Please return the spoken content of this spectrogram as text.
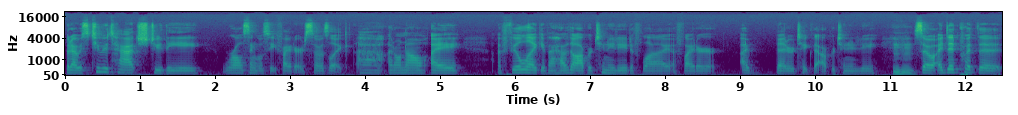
But I was too attached to the we're all single seat fighters. So I was like, ah, I don't know. I I feel like if I have the opportunity to fly a fighter, I better take the opportunity. Mm-hmm. So I did put the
